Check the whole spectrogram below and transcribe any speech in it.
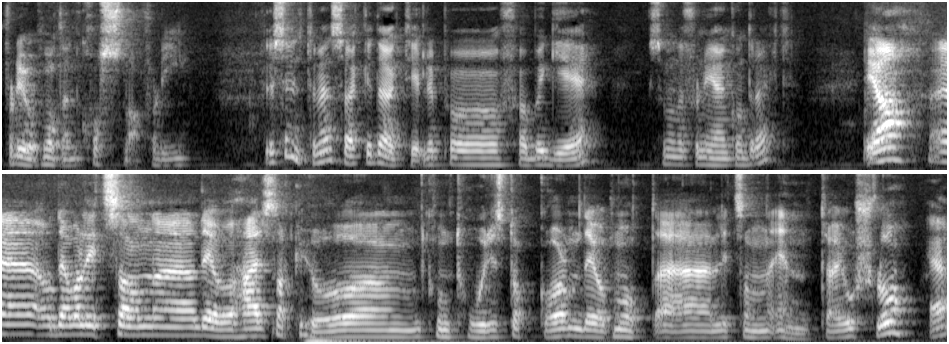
For det er jo på en måte en kostnad for de. Du sendte meg en sak i dag tidlig på Fabg som hadde fornya en kontrakt. Ja, eh, og det var litt sånn eh, det er jo Her snakker jo eh, kontor i Stockholm. Det er jo på en måte litt sånn Entra i Oslo. Ja.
